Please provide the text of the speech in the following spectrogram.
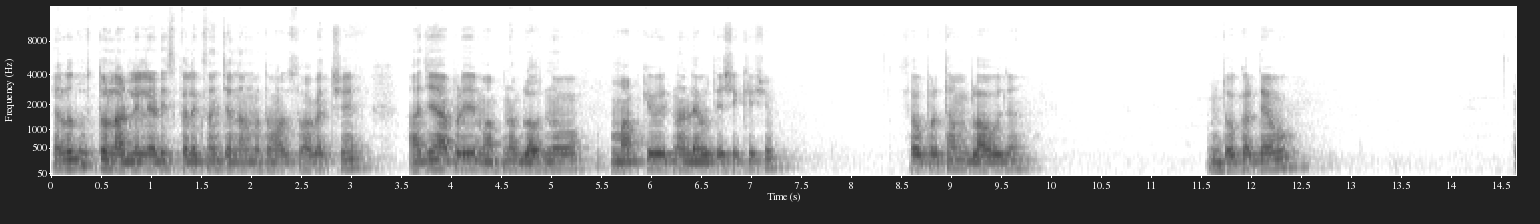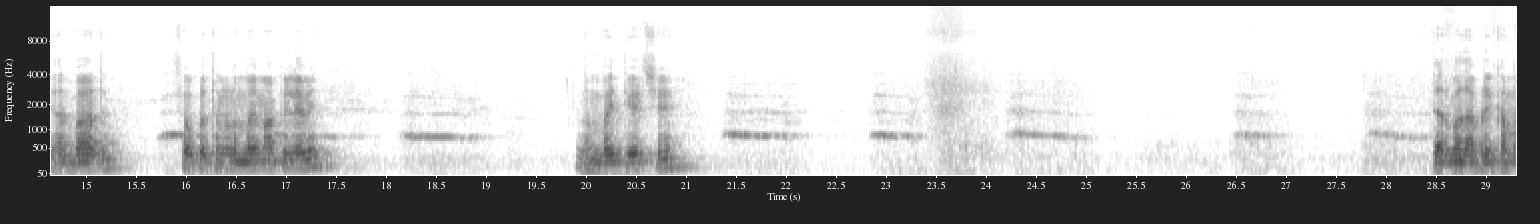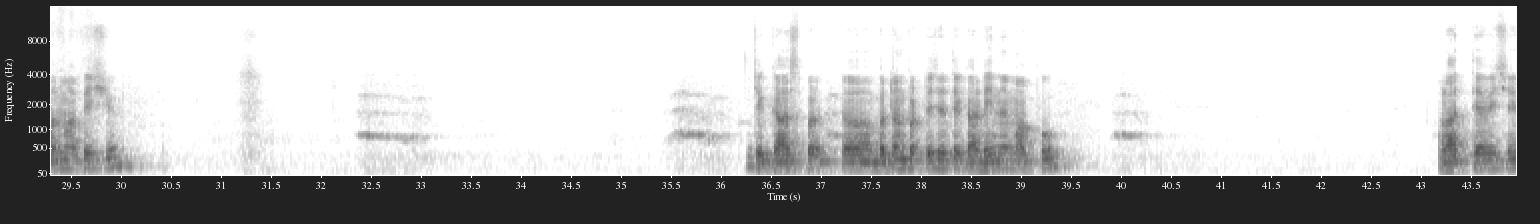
Hello દોસ્તો, લાડલી ladies collection ચેનલમાં તમારું સ્વાગત છે. આજે આપણે માપના બ્લાઉઝનું માપ કેવી રીતના લેવું તે શીખીશું. સૌપ્રથમ બ્લાઉઝ ઊંધો કરી દેવો. ત્યારબાદ સૌપ્રથમ લંબાઈ માપી લેવી. લંબાઈ તેર છે. ત્યારબાદ આપણે કમર માપીશું જે ઘાસ બટન પટ્ટી છે તે કાઢીને માપવું. અળાત્યાવી છે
